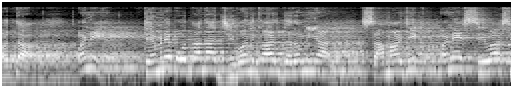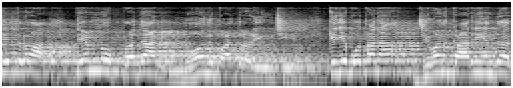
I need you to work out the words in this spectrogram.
હતા. અને તેમણે પોતાના જીવનકાળ દરમિયાન સામાજિક અને સેવા ક્ષેત્રમાં તેમનું પ્રદાન નોંધપાત્ર રહ્યું છે કે જે પોતાના જીવનકાળની અંદર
